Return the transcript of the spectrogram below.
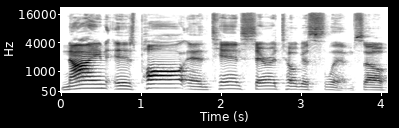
Nine is Paul, and ten Saratoga Slim. So.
